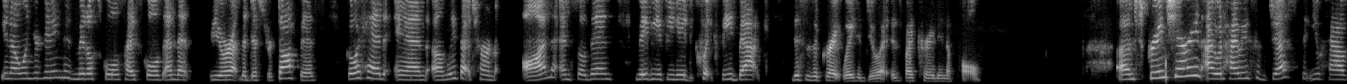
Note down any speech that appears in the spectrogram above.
you know, when you're getting to middle schools, high schools, and that you're at the district office, go ahead and um, leave that turned on. And so then maybe if you need quick feedback, this is a great way to do it is by creating a poll. Um, screen sharing, I would highly suggest that you have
